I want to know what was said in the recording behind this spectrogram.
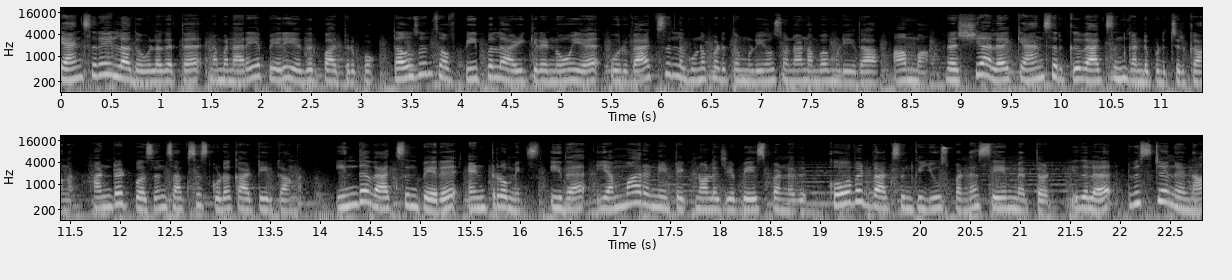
கேன்சரே இல்லாத உலகத்தை நம்ம நிறைய பேர் எதிர்பார்த்துருப்போம். தௌசண்ட்ஸ் ஆஃப் பீப்புள் அழிக்கிற நோயை ஒரு வேக்சின்ல குணப்படுத்த முடியும் சொன்னா நம்ப முடியுதா? ஆமா. ரஷ்யால கேன்சருக்கு வேக்சின் கண்டுபிடிச்சிருக்காங்க. ஹண்ட்ரட் பர்சன்ட் சக்சஸ் கூட காட்டியிருக்காங்க. இந்த வேக்சின் பேரு என்ட்ரோமிக்ஸ் இதை எம்ஆர்என்ஏ டெக்னாலஜியை பேஸ் பண்ணது. கோவிட் வேக்சின்க்கு யூஸ் பண்ண சேம் மெத்தட் இதுல ட்விஸ்ட் என்னன்னா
